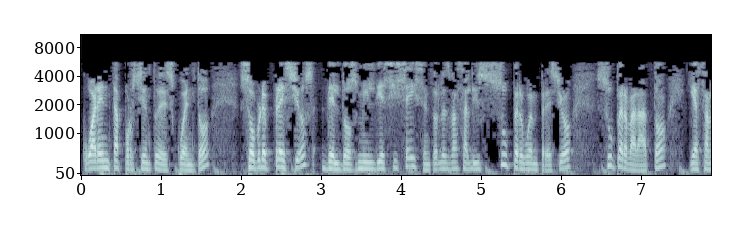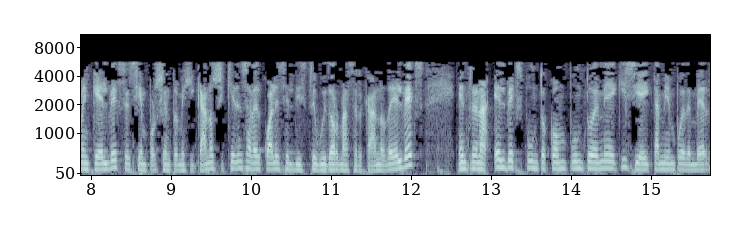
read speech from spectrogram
40% de descuento sobre precios del 2016. Entonces les va a salir súper buen precio, súper barato. Ya saben que Elvex es 100% mexicano. Si quieren saber cuál es el distribuidor más cercano de Elvex, entren a elvex.com.mx y ahí también pueden ver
